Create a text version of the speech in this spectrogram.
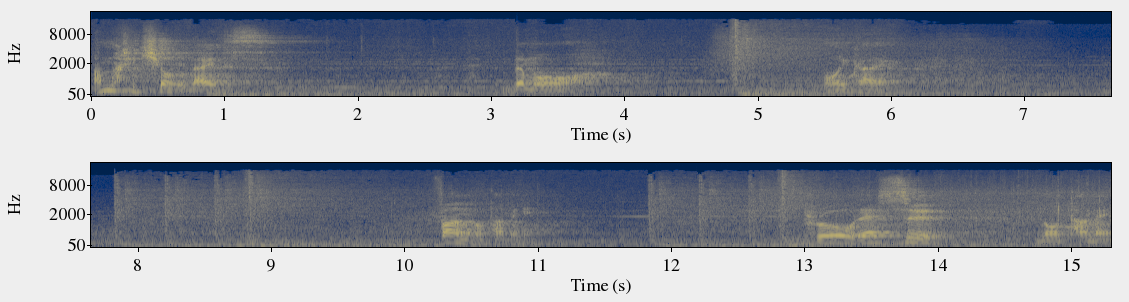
あんまり興味ないです。でももう一回ファンのためにプロレスのために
